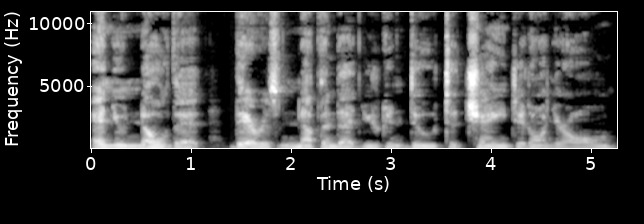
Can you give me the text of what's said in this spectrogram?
and you know that there is nothing that you can do to change it on your own,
